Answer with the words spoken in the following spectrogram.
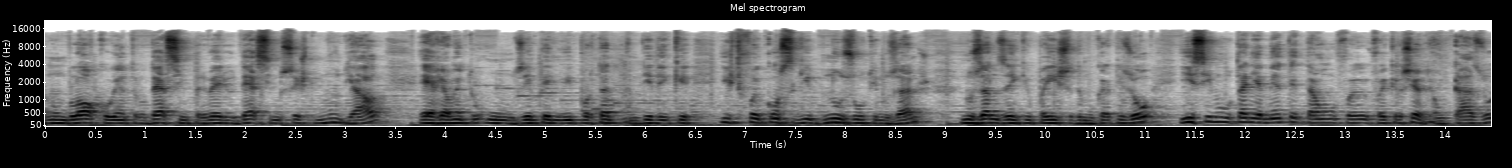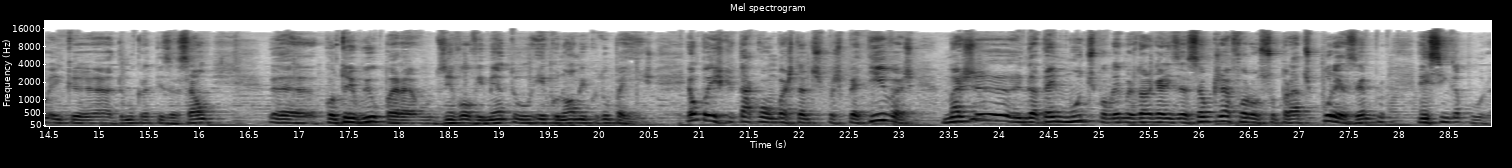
num bloco entre o 11 e o 16 mundial. É realmente um desempenho importante na medida em que isto foi conseguido nos últimos anos, nos anos em que o país se democratizou e simultaneamente então foi, foi crescendo. É um caso em que a democratização contribuiu para o desenvolvimento económico do país. É um país que está com bastantes perspectivas, mas eh, ainda tem muitos problemas de organização que já foram superados, por exemplo, em Singapura,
